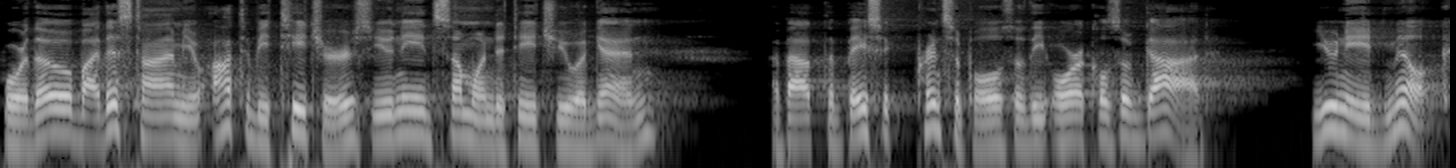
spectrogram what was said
For though by this time you ought to be teachers, you need someone to teach you again about the basic principles of the oracles of God. You need milk,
